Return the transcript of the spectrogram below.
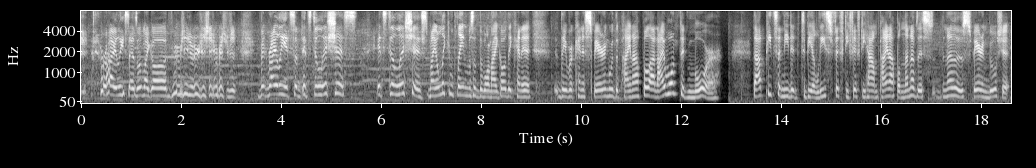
Riley says, "Oh my god!" but Riley, it's it's delicious. It's delicious. My only complaint was that the one I got, they kind of, they were kind of sparing with the pineapple, and I wanted more. That pizza needed to be at least 50-50 ham pineapple. None of this, none of this sparing bullshit.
